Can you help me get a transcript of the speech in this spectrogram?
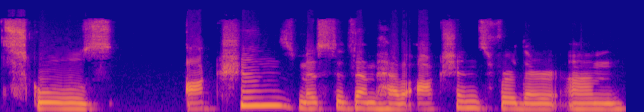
schools auctions. Most of them have auctions for their um,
